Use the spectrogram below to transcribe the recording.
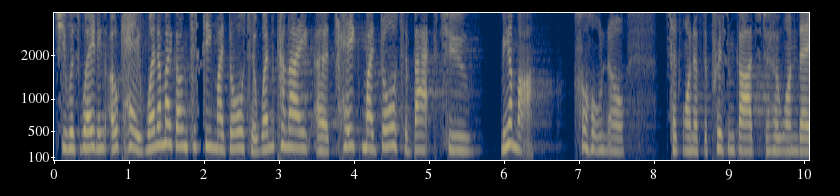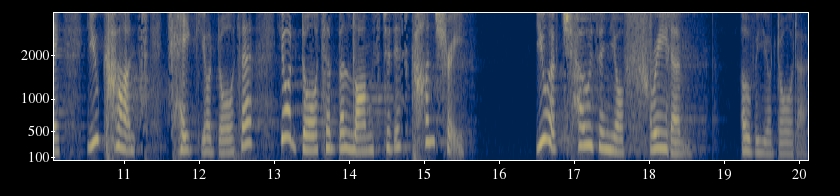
She was waiting, okay, when am I going to see my daughter? When can I uh, take my daughter back to Myanmar? Oh no, said one of the prison guards to her one day, You can't take your daughter. Your daughter belongs to this country. You have chosen your freedom over your daughter.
